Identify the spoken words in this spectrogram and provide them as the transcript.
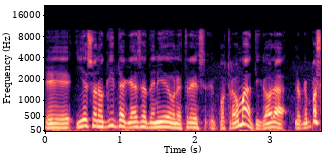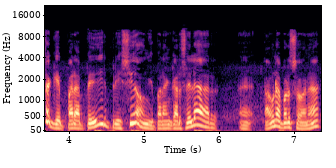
eh, y eso no quita que haya tenido un estrés eh, postraumático. Ahora, lo que pasa es que para pedir prisión y para encarcelar eh, a una persona,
